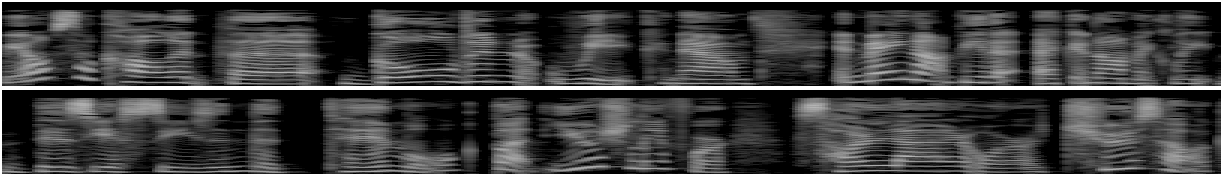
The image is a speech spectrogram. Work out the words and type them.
We also call it the Golden Week. Now, it may not be the economically busiest season, the 대목, but usually for 설날 or 추석,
